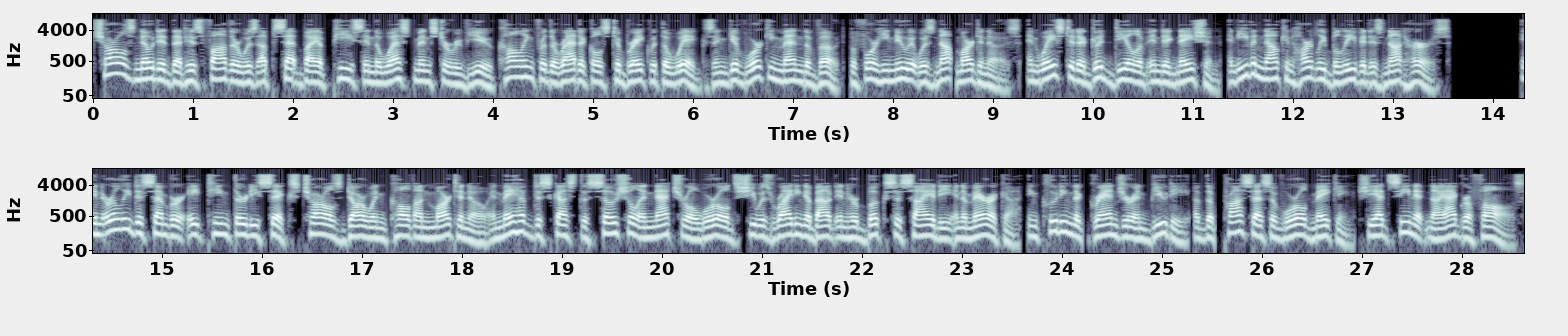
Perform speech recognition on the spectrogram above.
Charles noted that his father was upset by a piece in the Westminster Review calling for the Radicals to break with the Whigs and give working men the vote before he knew it was not Martineau's, and wasted a good deal of indignation, and even now can hardly believe it is not hers. In early December 1836 Charles Darwin called on Martineau and may have discussed the social and natural worlds she was writing about in her book Society in America, including the «grandeur and beauty» of the «process of world-making» she had seen at Niagara Falls.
